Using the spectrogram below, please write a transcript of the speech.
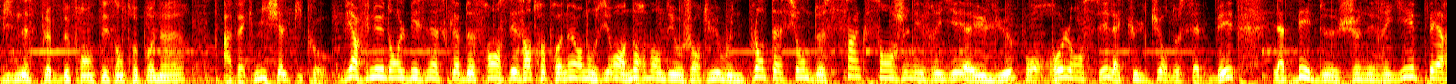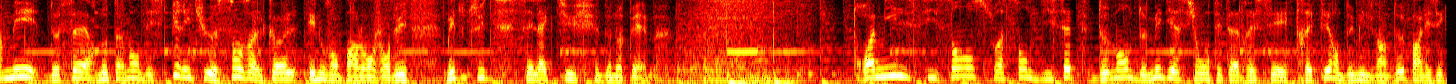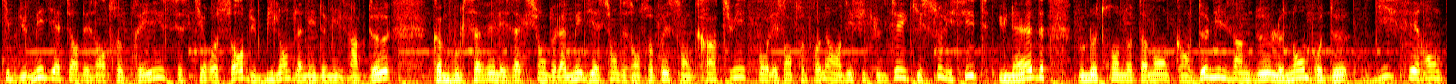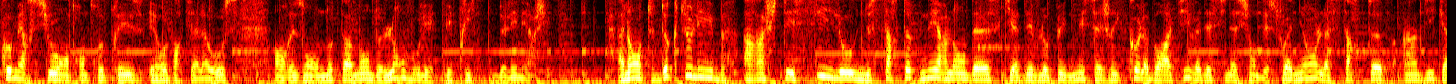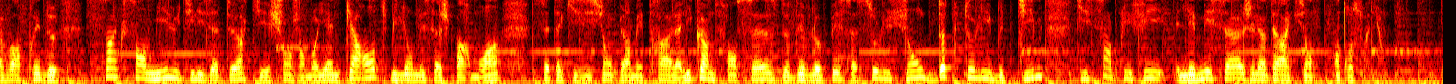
Business Club de France des entrepreneurs avec Michel Picot. Bienvenue dans le Business Club de France des entrepreneurs. Nous irons en Normandie aujourd'hui où une plantation de 500 genévriers a eu lieu pour relancer la culture de cette baie. La baie de genévrier permet de faire notamment des spiritueux sans alcool et nous en parlons aujourd'hui. Mais tout de suite, c'est l'actu de nos PME. 3677 demandes de médiation ont été adressées et traitées en 2022 par les équipes du médiateur des entreprises. C'est ce qui ressort du bilan de l'année 2022. Comme vous le savez, les actions de la médiation des entreprises sont gratuites pour les entrepreneurs en difficulté qui sollicitent une aide. Nous noterons notamment qu'en 2022, le nombre de différents commerciaux entre entreprises est reparti à la hausse en raison notamment de l'envolée des prix de l'énergie. À Nantes, Doctolib a racheté Silo, une start-up néerlandaise qui a développé une messagerie collaborative à destination des soignants. La start-up indique avoir près de 500 000 utilisateurs qui échangent en moyenne 40 millions de messages par mois. Cette acquisition permettra à la licorne française de développer sa solution Doctolib Team qui simplifie les messages et l'interaction entre soignants.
